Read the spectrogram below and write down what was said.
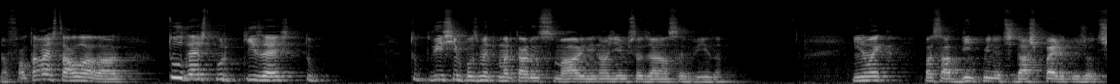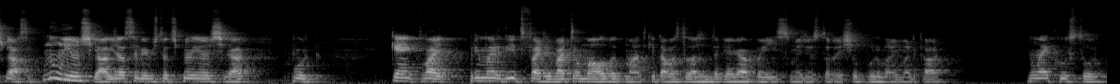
não faltava esta aula a dar. Tu deste porque quiseste, tu, tu podias simplesmente marcar o sumário e nós íamos todos à nossa vida. E não é que passado 20 minutos da espera que os outros chegassem, não iam chegar, já sabíamos todos que não iam chegar, porque quem é que vai, primeiro dia de férias, vai ter uma aula de matemática, estava-se toda a gente a cagar para isso, mas o setor deixou por bem marcar. Não é que o setor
